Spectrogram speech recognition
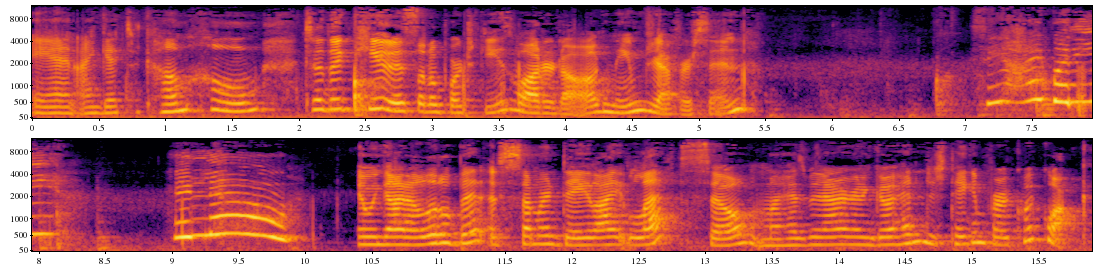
And I get to come home to the cutest little Portuguese water dog named Jefferson. Say hi, buddy. Hello. And we got a little bit of summer daylight left, so my husband and I are gonna go ahead and just take him for a quick walk.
